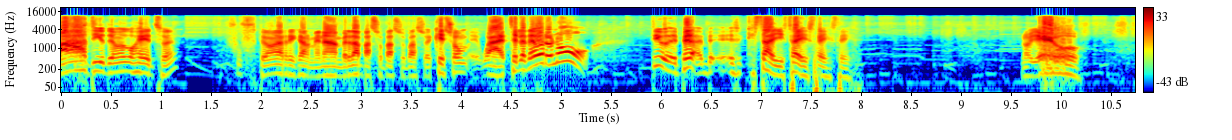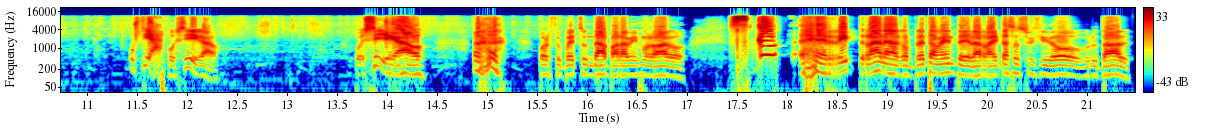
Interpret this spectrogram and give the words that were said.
Ah, tío, tengo que coger esto, ¿eh? Uf, tengo que arriesgarme, nada, en verdad, paso, paso, paso Es que son... ¡Guau! ¡Estelas de oro, no! Tío, espera, eh, está ahí, está ahí, está ahí, está ahí ¡No llego! ¡Hostia! Pues sí he llegado Pues sí he llegado Por supuesto, un DAP ahora mismo lo hago Rip rara, completamente La ranita se suicidó, brutal.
